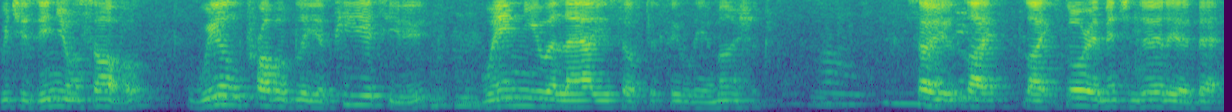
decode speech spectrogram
which is in your soul, will probably appear to you when you allow yourself to feel the emotion. So, like like Gloria mentioned earlier, that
